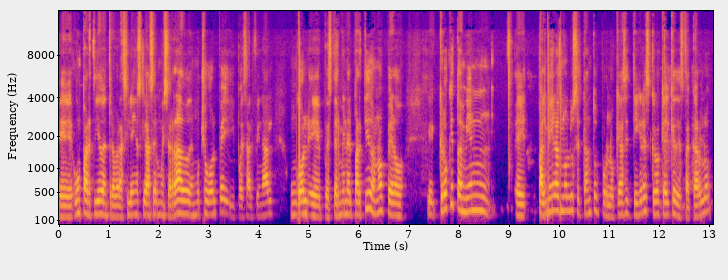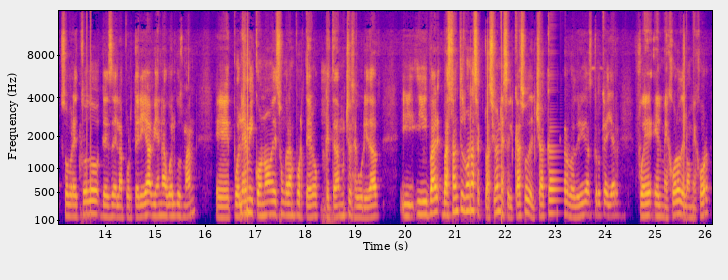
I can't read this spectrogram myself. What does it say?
Eh, un partido entre brasileños que iba a ser muy cerrado, de mucho golpe, y pues al final un gol eh, pues termina el partido, ¿no? Pero eh, creo que también Palmeiras no luce tanto por lo que hace Tigres, creo que hay que destacarlo, sobre todo desde la portería, bien a Huel Guzmán, polémico, ¿no? Es un gran portero que te da mucha seguridad. Y, y bastantes buenas actuaciones. El caso del Chaca Rodríguez, creo que ayer fue el mejor o de lo mejor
